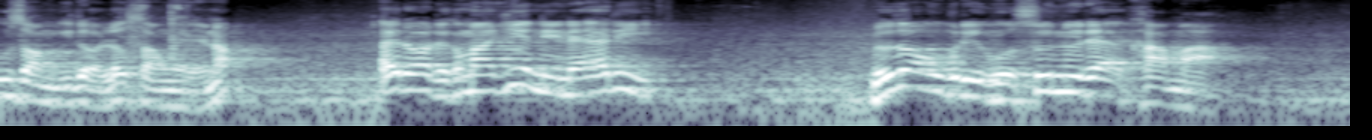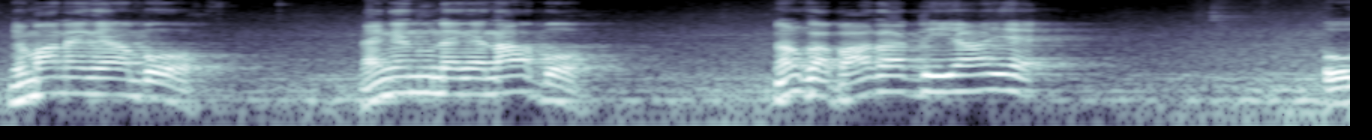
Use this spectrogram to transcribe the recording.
ဥဆောင်ပြီးတော့လှုပ်ဆောင်ခဲ့တယ်နော်အဲ့တော့ဒကမကြီးအနေနဲ့အဲ့ဒီ မျိုးဆောင်ဥပဒေကိုဆွေးနွေးတဲ့အခါမှာမြန်မာနိုင်ငံအပေါ်နိုင်ငံသူနိုင်ငံသားအပေါ်နောက်ကဘာသာတရားရဲ့ဟို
